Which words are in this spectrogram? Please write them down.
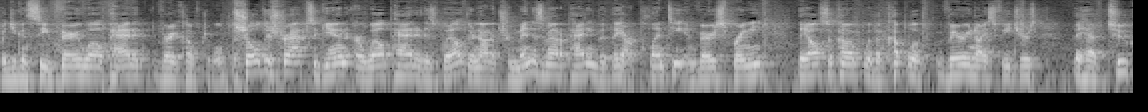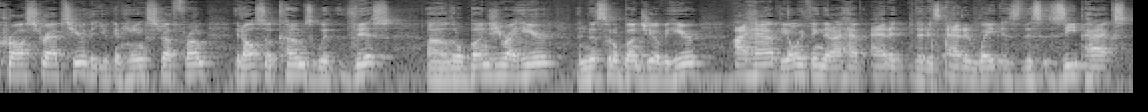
but you can see very well padded, very comfortable. Shoulder straps again are well padded as well. They're not a tremendous amount of padding, but they are plenty and very springy. They also come up with a couple of very nice features. They have two cross straps here that you can hang stuff from. It also comes with this uh, little bungee right here and this little bungee over here. I have, the only thing that I have added that is added weight is this Z-Packs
